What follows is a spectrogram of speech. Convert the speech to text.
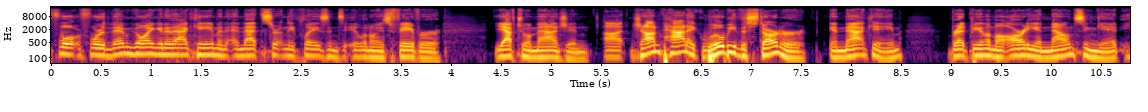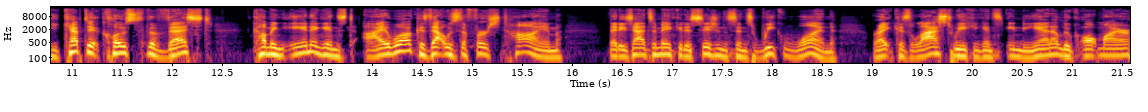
for, for them going into that game, and, and that certainly plays into Illinois' favor. You have to imagine. Uh, John Paddock will be the starter in that game. Bret Bielema already announcing it. He kept it close to the vest coming in against Iowa because that was the first time that he's had to make a decision since week one, right? Because last week against Indiana, Luke Altmyer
